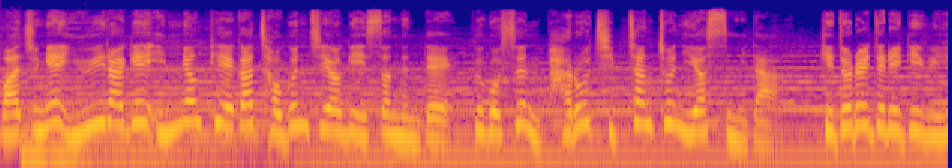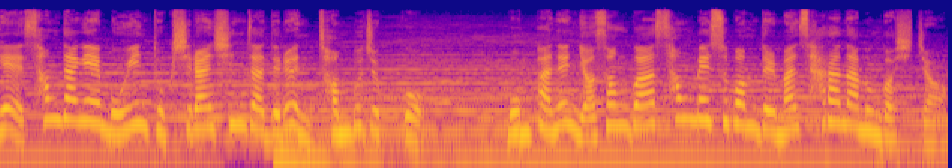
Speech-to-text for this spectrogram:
와중에 유일하게 인명 피해가 적은 지역이 있었는데 그곳은 바로 집창촌이었습니다. 기도를 드리기 위해 성당에 모인 독실한 신자들은 전부 죽고 몸파는 여성과 성매수범들만 살아남은 것이죠.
